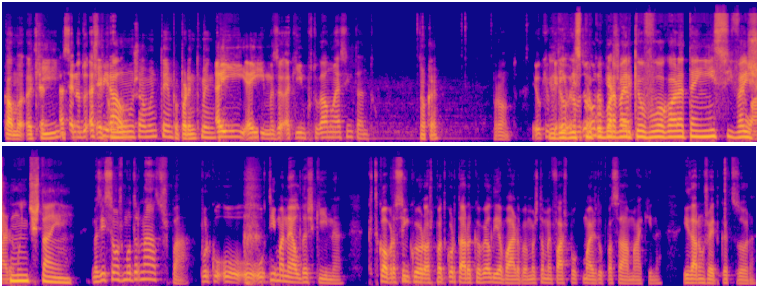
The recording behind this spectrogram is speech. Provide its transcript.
Calma, aqui A cena do, a é espiral. comum já há muito tempo, aparentemente. Aí, aí, mas aqui em Portugal não é assim tanto. Ok. Pronto. Eu, que- Eu digo mas isso porque o eu barbeiro que eu vou agora tem isso e vejo Claro. que muitos têm. Mas isso são os modernaços, pá. Porque o, o, o, Timanel da esquina, que te cobra 5 euros para te cortar o cabelo e a barba, mas também faz pouco mais do que passar a máquina e dar um jeito com a tesoura.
